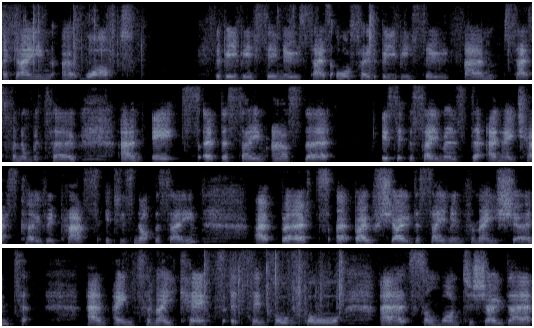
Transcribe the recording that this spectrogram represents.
again uh, what the BBC News says. Also the BBC um, says for number two, and it's uh, the same as the is it the same as the NHS COVID pass? It is not the same. Uh, but uh, both show the same information to and aim to make it it's simple for uh, someone to show their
